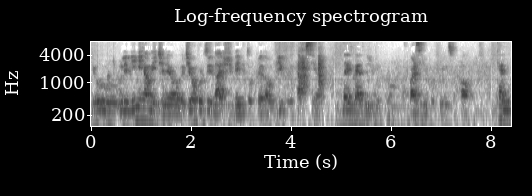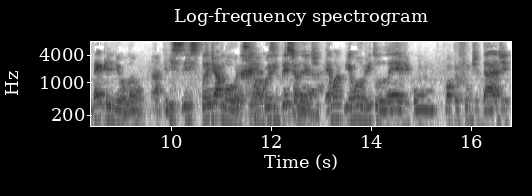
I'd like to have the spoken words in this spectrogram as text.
E o, o Lenine realmente, ele, eu, eu, tive a oportunidade de ver ele tocando ao vivo, ele tá assim, ó, 10 metros de mim barzinho que eu fui em São Paulo. Cara, ele pega aquele violão, ah. ele, ele expande amor, assim, é uma coisa impressionante. É, uma, é um jeito leve, com uma profundidade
